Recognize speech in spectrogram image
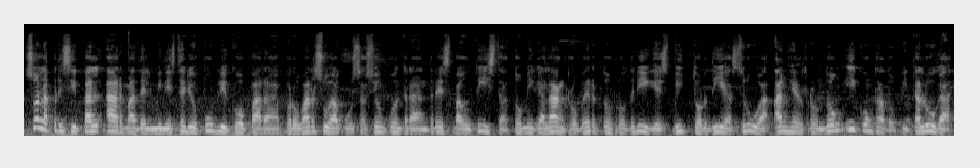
son la principal arma del Ministerio Público para aprobar su acusación contra Andrés Bautista, Tommy Galán, Roberto Rodríguez, Víctor Díaz Rúa, Ángel Rondón y Conrado Pitaluga.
